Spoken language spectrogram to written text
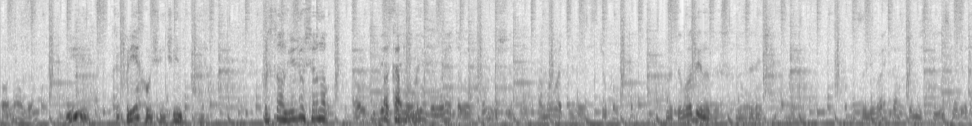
Дополнял, да? Не, как приехал, еще ничего не дополнял. Просто он гляжу, все равно А у тебя Покапывать. Саня, не было этого, помнишь, это, помывателя стекол? ну, это воды надо залить. Заливай там в канистре, есть вода?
